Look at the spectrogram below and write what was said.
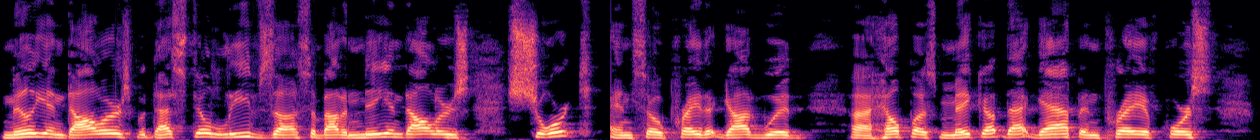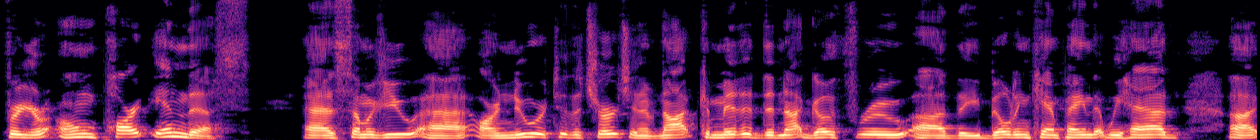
million, but that still leaves us about a million dollars short. And so pray that God would uh, help us make up that gap and pray, of course, for your own part in this. As some of you uh, are newer to the church and have not committed, did not go through uh, the building campaign that we had, uh,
